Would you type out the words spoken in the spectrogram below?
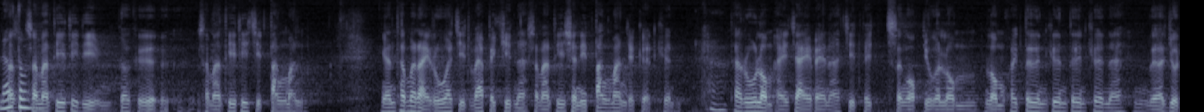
แล้วตรงสมาธิที่ดีก็คือสมาธิที่จิตตั้งมั่นงั้นถ้าเมื่อไหร่รู้ว่าจิตแวบไปคิดนะสมาธิชนิดตั้งมั่นจะเกิดขึ้นค่ะ ถ้ารู้ลมหายใจไปนะ จิตไปสงบอยู่กับลม ลมค่อยตื้นขึ้นตื้นขึ้นนะเหลือหยุด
